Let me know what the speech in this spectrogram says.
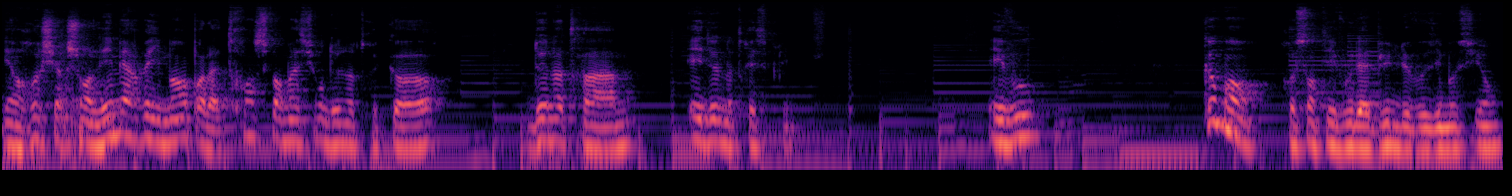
et en recherchant l'émerveillement par la transformation de notre corps, de notre âme et de notre esprit. Et vous? Comment ressentez-vous la bulle de vos émotions?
